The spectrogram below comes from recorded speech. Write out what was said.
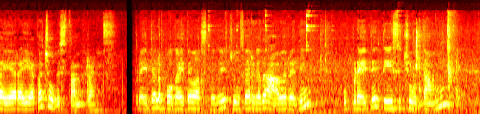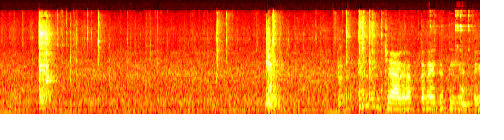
తయారయ్యాక చూపిస్తాను ఫ్రెండ్స్. ఇప్పుడైతే ఇలా పొగ అయితే వస్తుంది. చూసారు కదా ఆవిరది. ఇప్పుడైతే తీసి చూద్దాము. జాగ్రత్తగా అయితే తీయండి.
